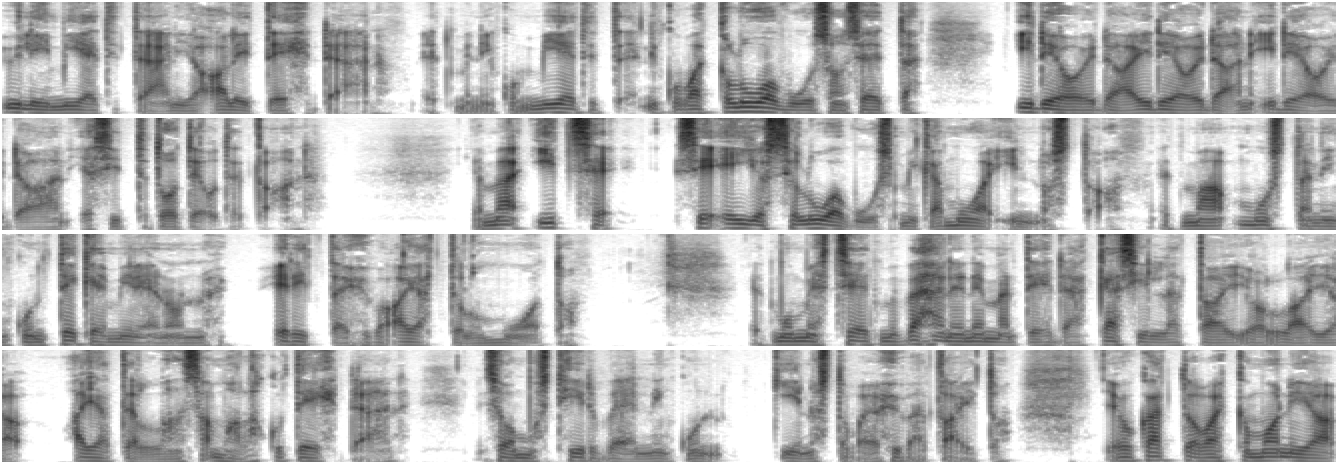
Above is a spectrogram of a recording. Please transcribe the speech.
ylimietitään ja alitehdään. Että me niin kuin mietitään, niin kuin vaikka luovuus on se, että ideoidaan, ideoidaan, ideoidaan ja sitten toteutetaan. Ja mä itse, se ei ole se luovuus, mikä mua innostaa. Että mä, musta niin kuin tekeminen on erittäin hyvä ajattelun muoto. Et mun mielestä se, että me vähän enemmän tehdään käsillä tai jollain ja ajatellaan samalla kuin tehdään, niin se on musta hirveän niin kuin kiinnostava ja hyvä taito. Ja kun katsoo vaikka monia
